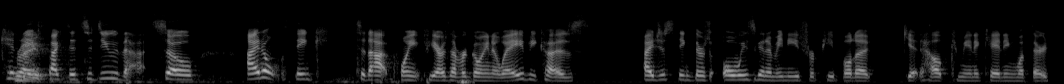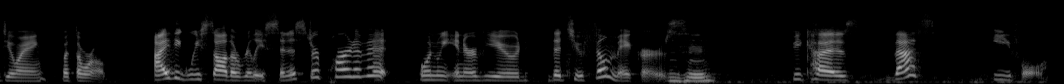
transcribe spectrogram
can right. be expected to do that. So I don't think to that point PR is ever going away because I just think there's always going to be need for people to get help communicating what they're doing with the world. I think we saw the really sinister part of it when we interviewed the two filmmakers mm-hmm. because that's evil.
